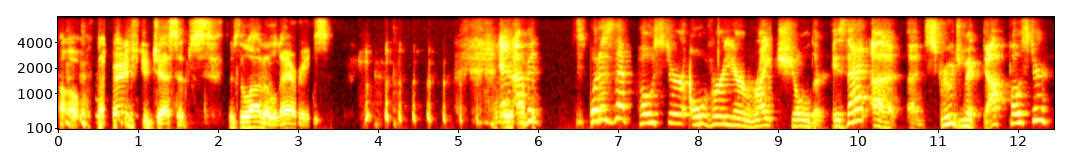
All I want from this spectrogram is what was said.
Oh, very few Jessups. There's a lot of Larrys. And uh, I've been. What is that poster over your right shoulder? Is that a, a Scrooge McDuck poster?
